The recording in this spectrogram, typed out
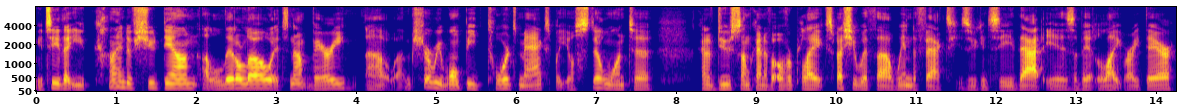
You can see that you kind of shoot down a little low. It's not very, uh, I'm sure we won't be towards max, but you'll still want to kind of do some kind of overplay, especially with uh, wind effect. As you can see, that is a bit light right there.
